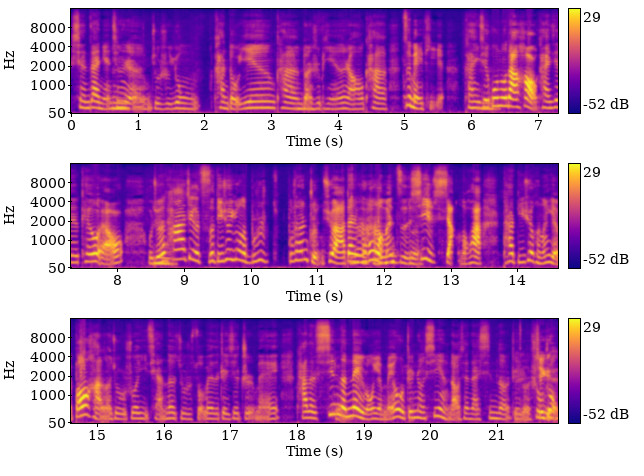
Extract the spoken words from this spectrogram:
现在年轻人，就是用看抖音、看短视频，然后看自媒体、看一些公众大号、看一些 KOL。我觉得他这个词的确用的不是。不是很准确啊，但是如果我们仔细想的话，它的确可能也包含了，就是说以前的，就是所谓的这些纸媒，它的新的内容也没有真正吸引到现在新的这个受众。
